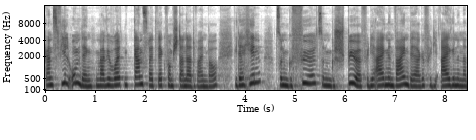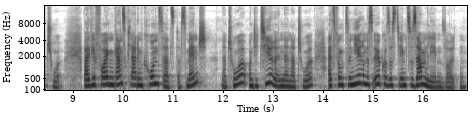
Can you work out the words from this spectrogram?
ganz viel umdenken, weil wir wollten ganz weit weg vom Standardweinbau wieder hin zu einem Gefühl, zu einem Gespür für die eigenen Weinberge, für die eigene Natur. Weil wir folgen ganz klar dem Grundsatz, dass Mensch, Natur und die Tiere in der Natur als funktionierendes Ökosystem zusammenleben sollten.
